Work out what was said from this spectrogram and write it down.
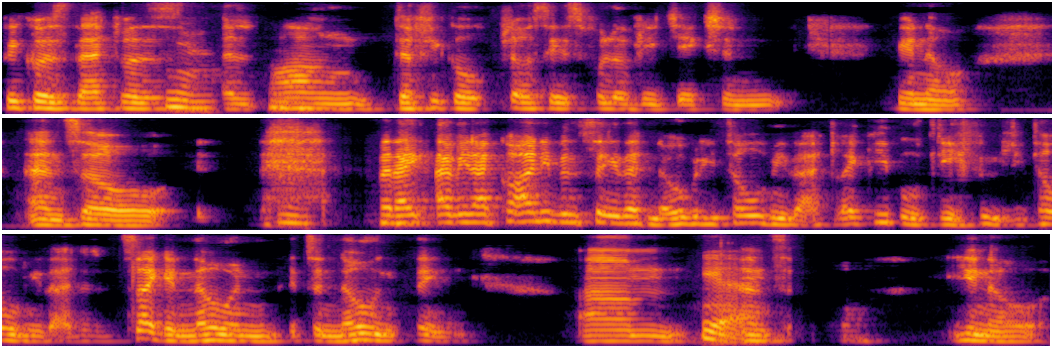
because that was yeah. a long difficult process full of rejection you know? And so but I, I mean i can't even say that nobody told me that. Like people definitely told me that. It's like a known it's a known thing. Um yeah. and so you know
